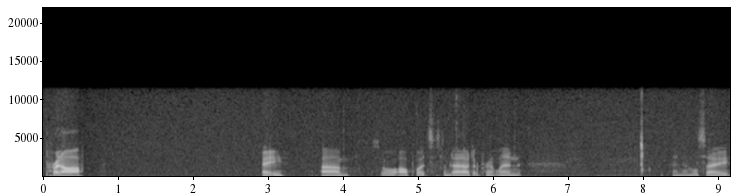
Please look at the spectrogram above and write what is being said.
print off a. Um, so I'll put system data to println, and then we'll say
